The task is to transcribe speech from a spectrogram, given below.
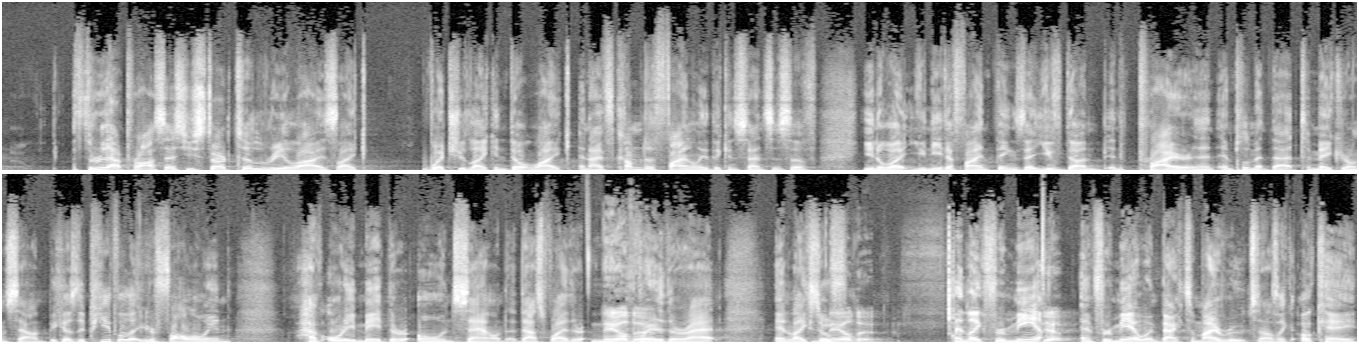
through that process, you start to realize like what you like and don't like. And I've come to finally the consensus of, you know what, you need to find things that you've done in prior and then implement that to make your own sound because the people that you're following have already made their own sound. That's why they're Nailed it. where they're at. And like so Nailed it. and like for me, Yep. and for me, I went back to my roots, and I was like, okay,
